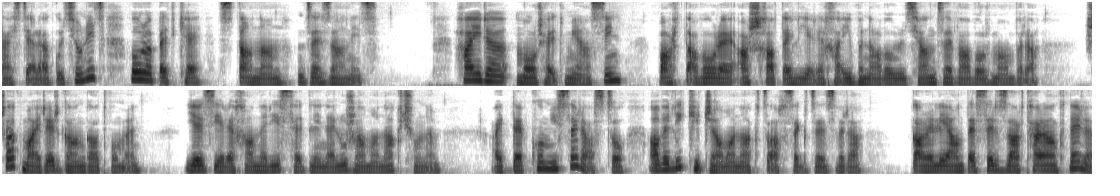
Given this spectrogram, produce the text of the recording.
դաստիարակությունից, որը պետք է ստանան ձեզանից։ Հայրը մոր հետ միասին պարտավոր է աշխատել երեխայի բնավորության ձևավորման վրա։ Շատ մայրեր գանգատվում են. Ես երեխաներիս հետ լինելու ժամանակ չունեմ։ Այդ դեպքում իսեր Աստծո ավելի քիչ ժամանակ ծախսեք ձեզ վրա Կարելի է անտեսել զարթարանքները,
